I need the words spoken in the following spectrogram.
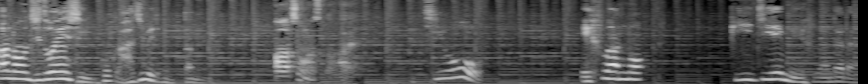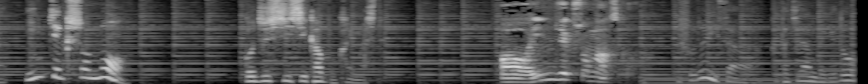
あの、自動エンシン今回初めて乗ったのよ。ああ、そうなんですか？はい。一応、F1 の PGM-F1 だから、インジェクションの 50cc カップを買いました。ああ、インジェクションなんですか？古いさ、形なんだけど、ま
